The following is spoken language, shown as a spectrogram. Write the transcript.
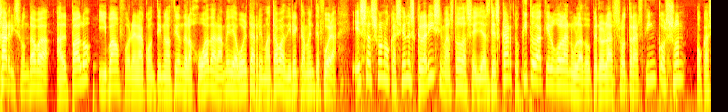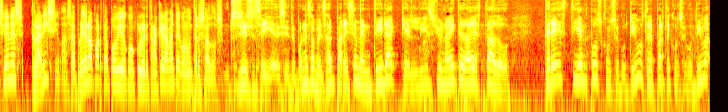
Harrison daba al palo y Bamford en la continuación de la jugada a la media vuelta remataba directamente fuera. Esas son ocasiones clarísimas todas ellas. Descarto, quito de aquí el gol anulado, pero las otras cinco son ocasiones clarísimas. La primera parte ha podido concluir tranquilamente con un 3 a 2. Sí, sí, sí. Si te pones a pensar, parece mentira que el Leeds United haya estado tres tiempos consecutivos, tres partes consecutivas,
